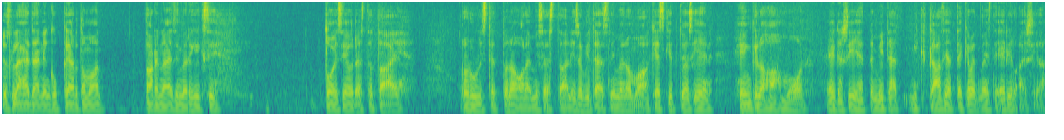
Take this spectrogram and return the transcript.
jos lähdetään niinku kertomaan tarina esimerkiksi toiseudesta tai rodullistettuna olemisesta, niin se pitäisi nimenomaan keskittyä siihen henkilöhahmoon, eikä siihen, että mitä, mitkä asiat tekevät meistä erilaisia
